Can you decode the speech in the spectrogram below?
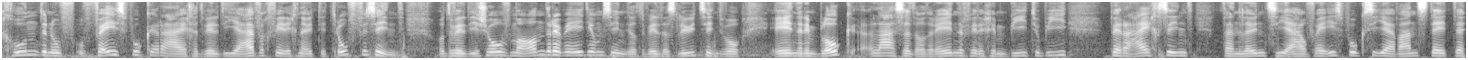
Kunden auf, auf Facebook erreichen, weil die einfach vielleicht nicht getroffen sind oder weil die schon auf einem anderen Medium sind oder weil das Leute sind, die eher im Blog lesen oder eher vielleicht im B2B-Bereich sind, dann lassen Sie auch Facebook sein, auch wenn es dort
